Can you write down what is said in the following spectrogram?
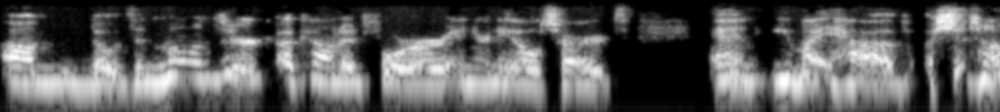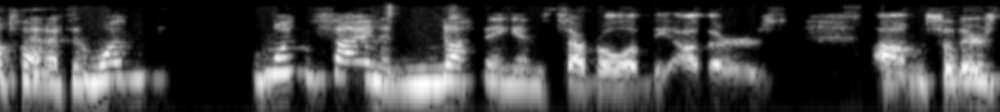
Um, nodes and moons are accounted for in your natal chart. And you might have a shit ton of planets in one one sign and nothing in several of the others. Um, so there's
